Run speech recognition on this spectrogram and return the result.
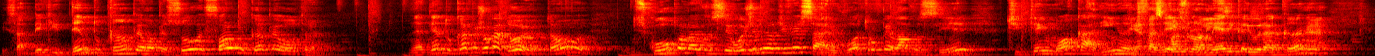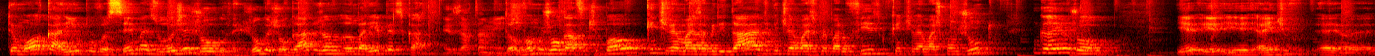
E saber que dentro do campo é uma pessoa e fora do campo é outra. Né? Dentro do campo é jogador. Então, desculpa, mas você hoje é meu adversário. Eu vou atropelar você. Te tenho o maior carinho de fazer isso no América e Huracan. É. Tenho o maior carinho por você, mas hoje é jogo, velho. Jogo é jogado, lambaria é pescado. Exatamente. Então vamos jogar futebol. Quem tiver mais habilidade, quem tiver mais preparo físico, quem tiver mais conjunto, ganha o jogo. E, e, e a gente é,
